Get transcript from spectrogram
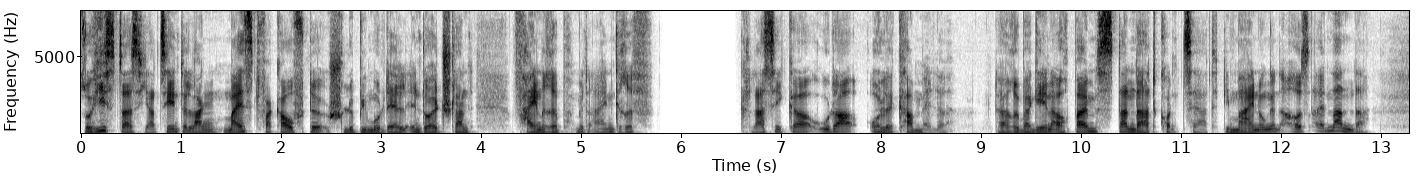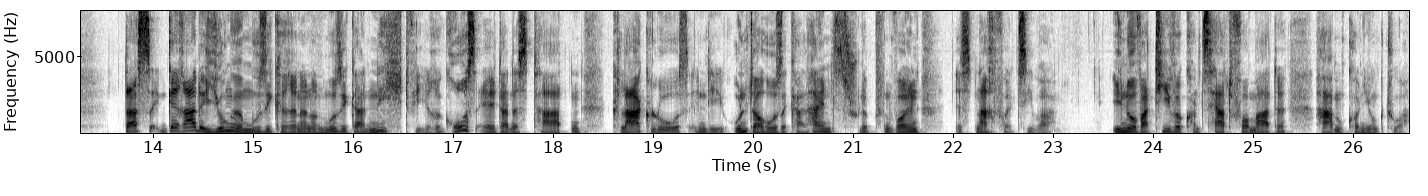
So hieß das jahrzehntelang meistverkaufte Schlüppi-Modell in Deutschland, Feinripp mit Eingriff. Klassiker oder olle Kamelle. Darüber gehen auch beim Standardkonzert die Meinungen auseinander. Dass gerade junge Musikerinnen und Musiker nicht, wie ihre Großeltern es taten, klaglos in die Unterhose Karl-Heinz schlüpfen wollen, ist nachvollziehbar. Innovative Konzertformate haben Konjunktur.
